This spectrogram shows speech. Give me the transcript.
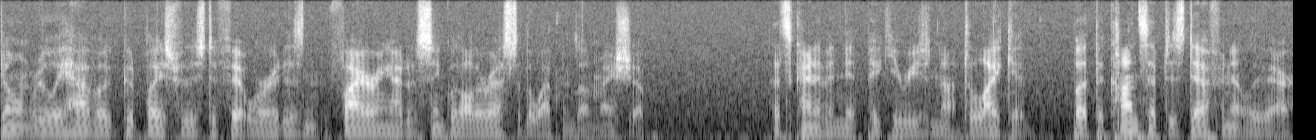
don't really have a good place for this to fit where it isn't firing out of sync with all the rest of the weapons on my ship. That's kind of a nitpicky reason not to like it, but the concept is definitely there.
